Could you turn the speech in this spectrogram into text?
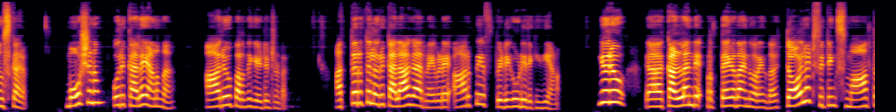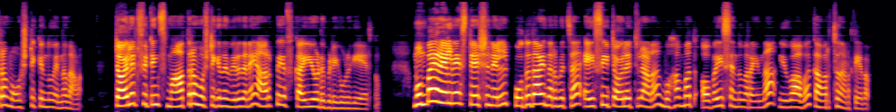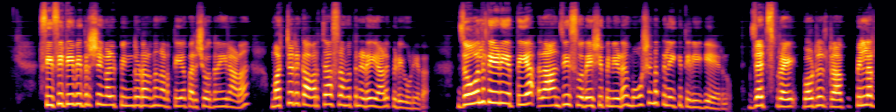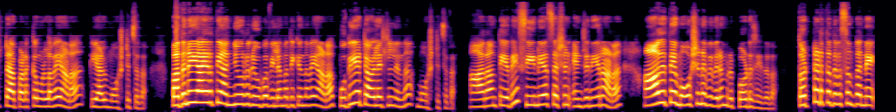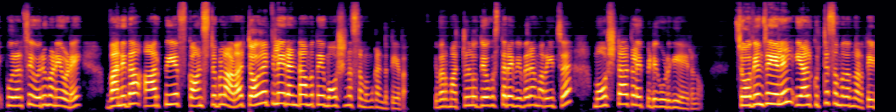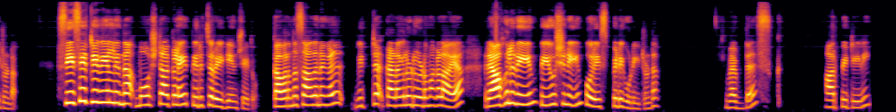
നമസ്കാരം. മോഷണം ഒരു കലയാണെന്ന് ആരോ പറഞ്ഞു കേട്ടിട്ടുണ്ട്. അത്തരത്തിലൊരു കലാകാരനെ ഇവിടെ ആർ പി എഫ് പിടികൂടിയിരിക്കുകയാണ്. ഈ ഒരു കള്ളന്റെ പ്രത്യേകത എന്ന് പറയുന്നത് ടോയ്ലറ്റ് ഫിറ്റിംഗ്സ് മാത്രം മോഷ്ടിക്കുന്നു എന്നതാണ്. ടോയ്ലറ്റ് ഫിറ്റിംഗ്സ് മാത്രം മോഷ്ടിക്കുന്ന ബിരുദനെ ആർ പി എഫ് കൈയോടെ പിടികൂടുകയായിരുന്നു. മുംബൈ റെയിൽവേ സ്റ്റേഷനിൽ പുതുതായി നിർമ്മിച്ച എ സി ടോയ്ലറ്റിലാണ് മുഹമ്മദ് ഒവൈസ് എന്ന് പറയുന്ന യുവാവ് കവർച്ച നടത്തിയത്. സി സി ടി വി ദൃശ്യങ്ങൾ പിന്തുടർന്ന് നടത്തിയ പരിശോധനയിലാണ് മറ്റൊരു കവർച്ചാ ശ്രമത്തിനിടെ ഇയാളെ പിടികൂടിയത്. ജോലി തേടിയെത്തിയ റാഞ്ചി സ്വദേശി പിന്നീട് മോഷണത്തിലേക്ക് തിരിയുകയായിരുന്നു. Jet spray bottle trap pillar trap അടക്കമുള്ളവയാണ് ഇയാൾ മോഷ്ടിച്ചത്. പതിനയ്യായിരത്തി അഞ്ഞൂറ് രൂപ വിലമതിക്കുന്നവയാണ് പുതിയ ടോയ്ലറ്റിൽ നിന്ന് മോഷ്ടിച്ചത്. ആറാം തീയതി സീനിയർ സെഷൻ എഞ്ചിനീയറാണ് ആദ്യത്തെ മോഷണ വിവരം റിപ്പോർട്ട് ചെയ്തത്. തൊട്ടടുത്ത ദിവസം തന്നെ പുലർച്ചെ ഒരു മണിയോടെ വനിത ആർ പി എഫ് കോൺസ്റ്റബിൾ ആണ് ടോയ്ലറ്റിലെ രണ്ടാമത്തെ മോഷണ ശ്രമം കണ്ടെത്തിയത്. ഇവർ മറ്റുള്ള ഉദ്യോഗസ്ഥരെ വിവരം അറിയിച്ച് മോഷ്ടാക്കളെ പിടികൂടുകയായിരുന്നു. ചോദ്യം ചെയ്യലിൽ ഇയാൾ കുറ്റസമ്മതം നടത്തിയിട്ടുണ്ട്. സി സി ടി വിയിൽ നിന്ന് മോഷ്ടാക്കളെ തിരിച്ചറിയുകയും ചെയ്തു. കവർന്ന സാധനങ്ങൾ വിറ്റ കടകളുടെ ഉടമകളായ രാഹുലിനെയും പീയൂഷിനെയും police പിടികൂടിയിട്ടുണ്ട്. Web desk R P T V.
